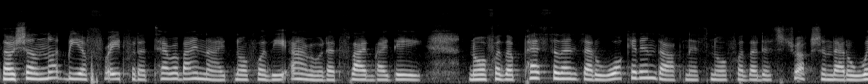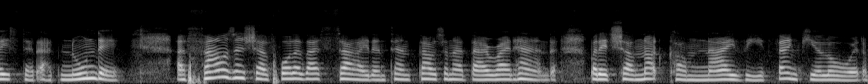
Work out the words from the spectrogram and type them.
Thou shalt not be afraid for the terror by night, nor for the arrow that flieth by day, nor for the pestilence that walketh in darkness, nor for the destruction that wasteth at noonday. A thousand shall fall at thy side, and ten thousand at thy right hand, but it shall not come nigh thee. Thank you, Lord.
